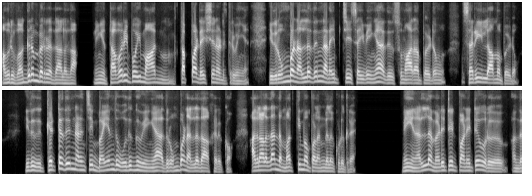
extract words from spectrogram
அவர் வக்ரம் பெறுறதால தான் நீங்கள் தவறி போய் மா தப்பாக டெசிஷன் எடுத்துருவீங்க. இது ரொம்ப நல்லதுன்னு நினைச்சி செய்வீங்க அது சுமாராக போயிடும் சரியில்லாமல் போயிடும். இது கெட்டதுன்னு நினச்சி பயந்து ஒதுங்குவீங்க அது ரொம்ப நல்லதாக இருக்கும். அதனால தான் இந்த மத்திம பலன்களை கொடுக்குறேன். நீங்கள் நல்லா மெடிடேட் பண்ணிவிட்டு ஒரு அந்த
